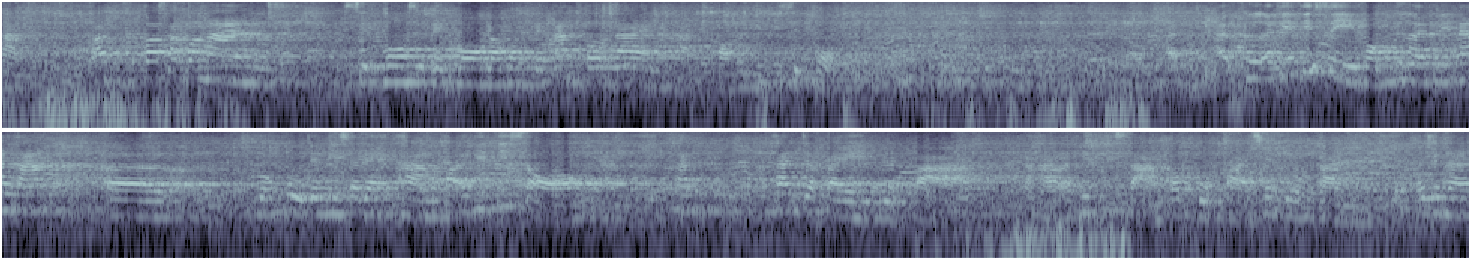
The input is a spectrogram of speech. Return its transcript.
ค่ะก็สักประมาณ 10โมง11โมงเราคงไปตั้งโต๊ะได้นะคะ ของวันที่ 26 คืออาทิตย์ที่ 4 ของเดือนนี้นะคะหลวงปู่จะมีแสดงธรรมเพราะอาทิตย์ที่2เนี่ยท่านท่านจะไปปลูกป่านะคะอาทิตย์ที่ 3 ก็ปลูกป่าเช่นเดียวกัน เพราะฉะนั้น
